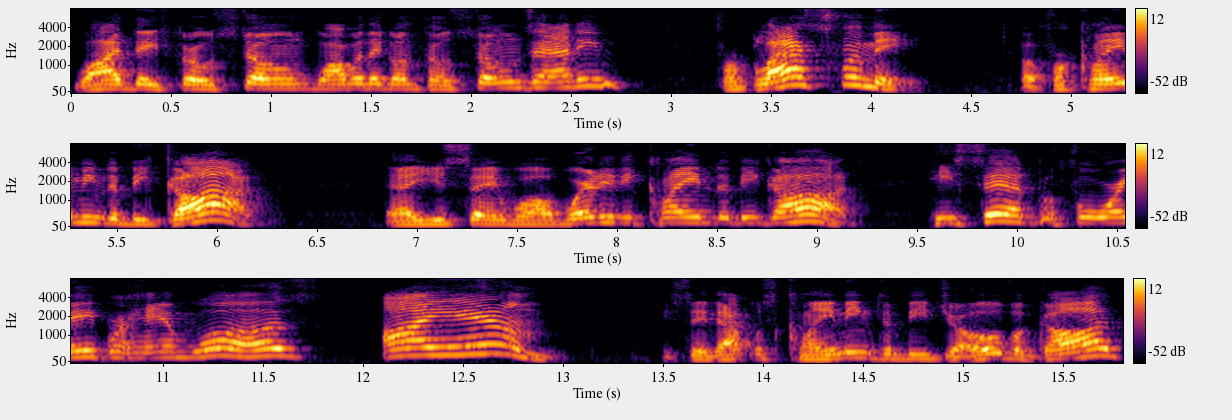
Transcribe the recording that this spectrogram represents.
Why'd they throw stone? Why were they going to throw stones at him? For blasphemy, or for claiming to be God. Uh, you say, well, where did he claim to be God? He said, before Abraham was, I am. You say that was claiming to be Jehovah God?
